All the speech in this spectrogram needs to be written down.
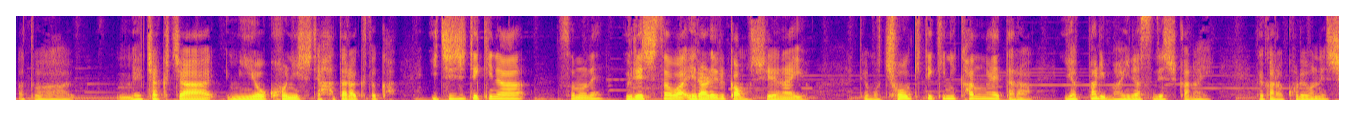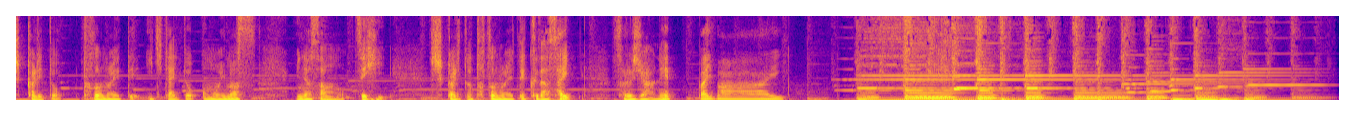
あとはめちゃくちゃ身を粉にして働くとか一時的なそのね嬉しさは得られるかもしれないよ。でも長期的に考えたらやっぱりマイナスでしかない。だからこれをねしっかりと整えていきたいと思います。皆さんも是非しっかりと整えてください。それじゃあね。バイバーイ。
